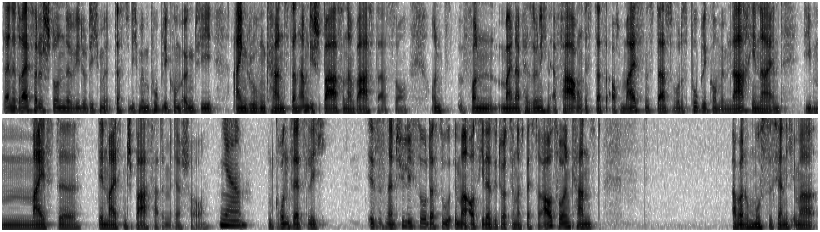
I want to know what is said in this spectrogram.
deine Dreiviertelstunde, wie du dich mit, dass du dich mit dem Publikum irgendwie eingrooven kannst. Dann haben die Spaß und dann war's das so. Und von meiner persönlichen Erfahrung ist das auch meistens das, wo das Publikum im Nachhinein die meiste, den meisten Spaß hatte mit der Show. Ja. Und grundsätzlich ist es natürlich so, dass du immer aus jeder Situation das Beste rausholen kannst. Aber du musst es ja nicht immer,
